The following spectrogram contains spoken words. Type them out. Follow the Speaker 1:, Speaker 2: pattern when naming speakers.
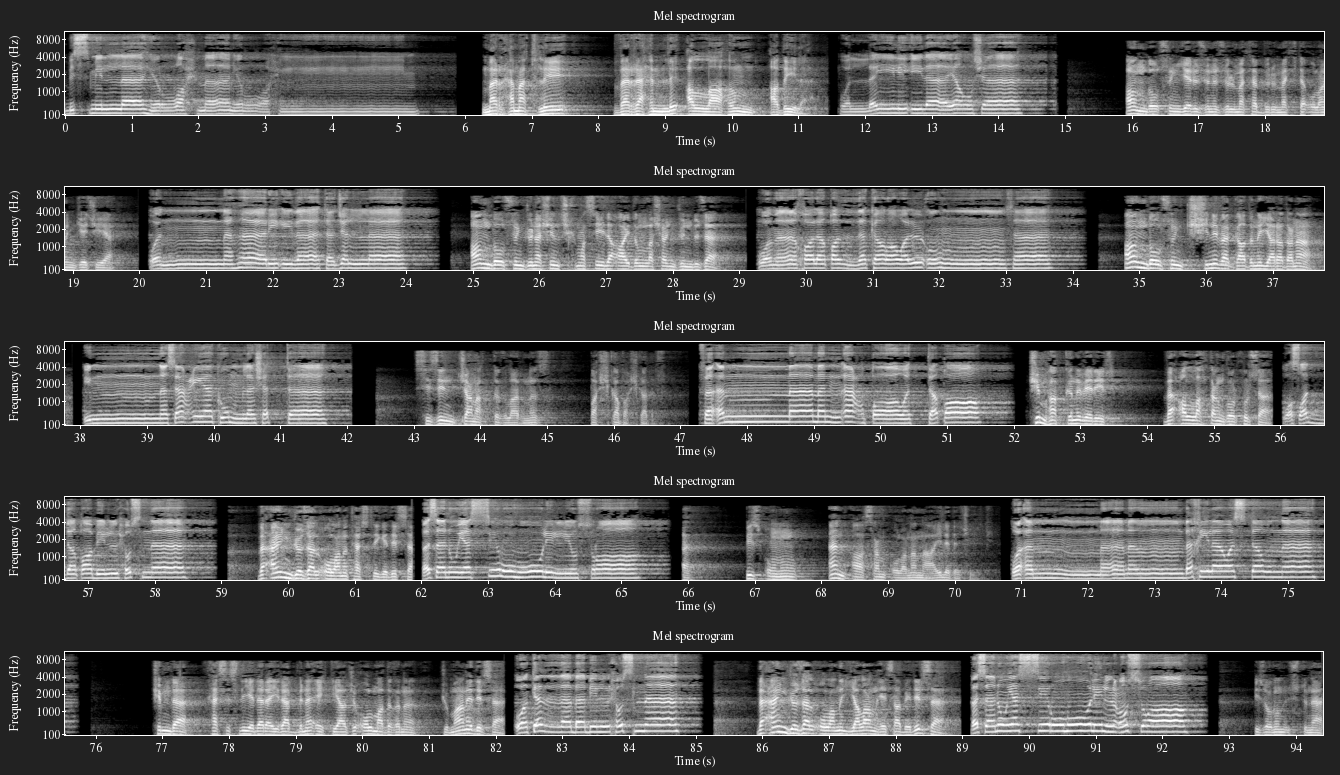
Speaker 1: Bismillahirrahmanirrahim.
Speaker 2: Mərhəmətli və rəhimli Allahın adı ilə.
Speaker 1: Vəl-leyli izə yəğşə
Speaker 2: And olsun yer üzünü zülmətə bürüməkdə olan geciyə.
Speaker 1: وَالنَّهَارِ إِذَا تَجَلَّى
Speaker 2: And olsun günəşin çıxması ilə aydınlaşan gündüzə.
Speaker 1: وَمَا خَلَقَ الذَّكَرَ وَالْأُنثَى
Speaker 2: And olsun kişini və qadını yaradana.
Speaker 1: إِنَّ سَعْيَكُمْ لَشَتَّى
Speaker 2: Sizin can atdıqlarınız başqa-başqadır.
Speaker 1: فَأَمَّا مَنْ أَعْطَى وَاتَّقَى
Speaker 2: Kim haqqını verir və Allahdan qorxursa
Speaker 1: وَصَدَّقَ بِالْحُسْنَى
Speaker 2: və ən gözəl olanı təsdiq edirsə,
Speaker 1: فَسَنُيَسِّرُهُ لِلْيُسْرَى hə,
Speaker 2: Biz onu ən asan olana nail edəcəyik.
Speaker 1: وَأَمَّا مَنْ بَخِلَ وَاسْتَغْنَى
Speaker 2: Kim də xəsislik edərək Rəbbinə ehtiyacı olmadığını güman edirsə
Speaker 1: وَكَذَّبَ بِالْحُسْنَى
Speaker 2: və ən gözəl olanı yalan hesab edirsə biz onun üstünə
